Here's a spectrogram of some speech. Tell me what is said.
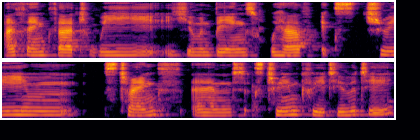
I think that we human beings, we have extreme strength and extreme creativity.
